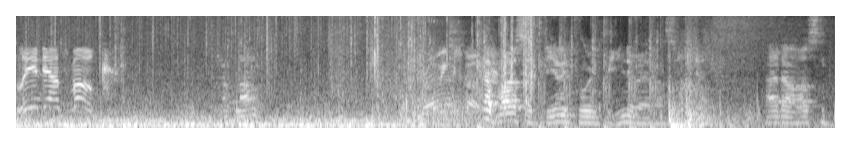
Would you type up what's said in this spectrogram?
Laying down smoke. Ich hab lang. Smoke. Da war es halt direkt, wo ich bin, weil das sicher. Da außen.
